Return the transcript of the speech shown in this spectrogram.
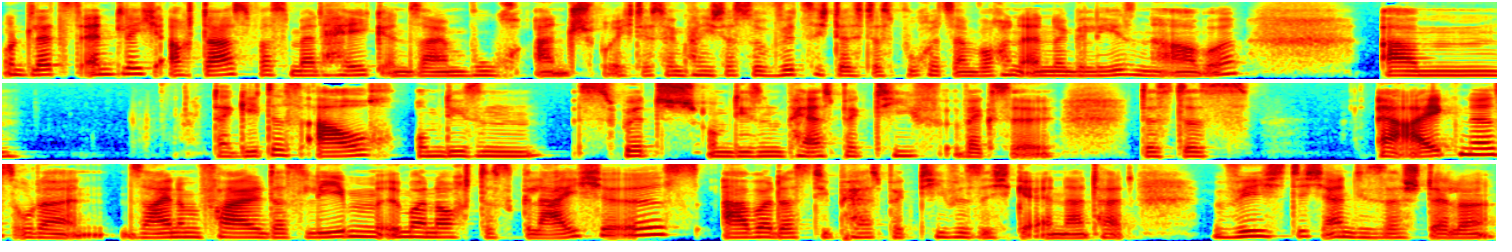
und letztendlich auch das, was Matt Haig in seinem Buch anspricht. Deswegen fand ich das so witzig, dass ich das Buch jetzt am Wochenende gelesen habe. Ähm, da geht es auch um diesen Switch, um diesen Perspektivwechsel, dass das Ereignis oder in seinem Fall das Leben immer noch das gleiche ist, aber dass die Perspektive sich geändert hat. Wichtig an dieser Stelle.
